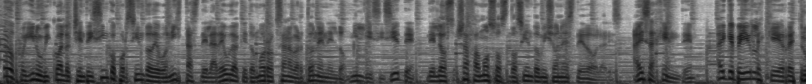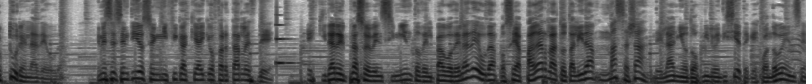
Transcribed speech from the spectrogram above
Estado Fueguino ubicó al 85% de bonistas de la deuda que tomó Roxana Bertón en el 2017 de los ya famosos 200 millones de dólares. A esa gente hay que pedirles que reestructuren la deuda. En ese sentido significa que hay que ofertarles de estirar el plazo de vencimiento del pago de la deuda, o sea, pagar la totalidad más allá del año 2027, que es cuando vence,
